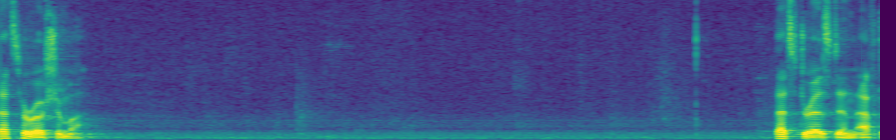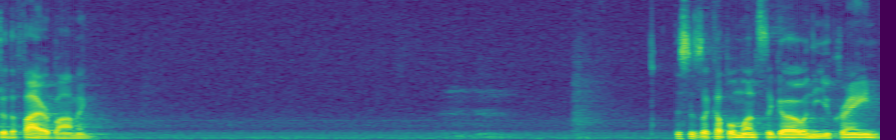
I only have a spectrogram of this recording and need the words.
That's Hiroshima. That's Dresden after the firebombing. This is a couple months ago in the Ukraine.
